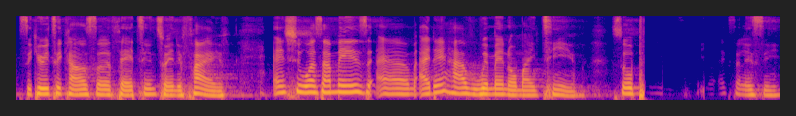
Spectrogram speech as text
Security Council 1325. And she was amazed. Um, I didn't have women on my team. So please, Your Excellency,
